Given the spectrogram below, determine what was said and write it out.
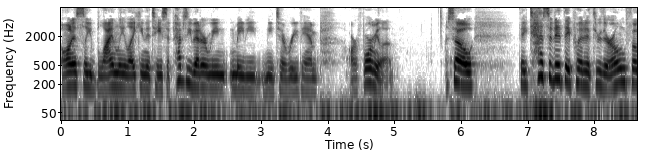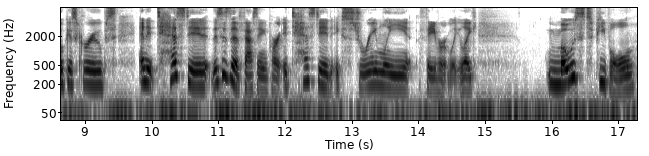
honestly blindly liking the taste of Pepsi better, we maybe need to revamp our formula. So they tested it, they put it through their own focus groups, and it tested this is the fascinating part it tested extremely favorably. Like most people,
